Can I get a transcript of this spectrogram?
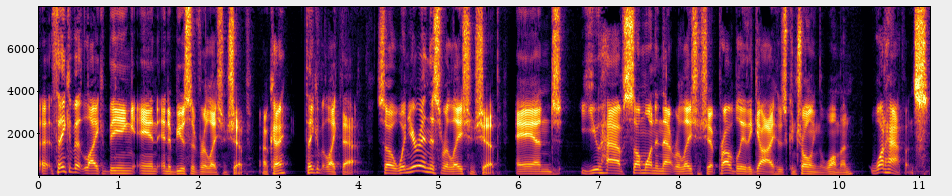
uh, think of it like being in an abusive relationship, okay? Think of it like that. So when you're in this relationship and you have someone in that relationship, probably the guy who's controlling the woman, what happens?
